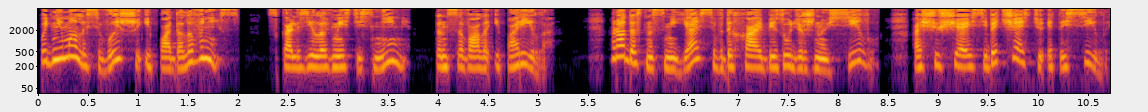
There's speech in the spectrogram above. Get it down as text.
поднималась выше и падала вниз, скользила вместе с ними, танцевала и парила. Радостно смеясь, вдыхая безудержную силу, ощущая себя частью этой силы,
